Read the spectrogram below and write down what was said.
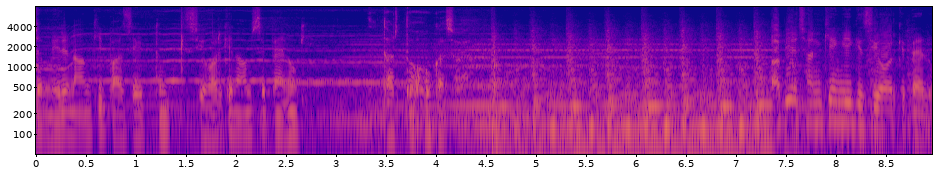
जब मेरे नाम की पाजेब तुम किसी और के नाम से पहनोगी तो दर्द तो होगा सोया। अब ये छनकेंगी किसी और के पहलू,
